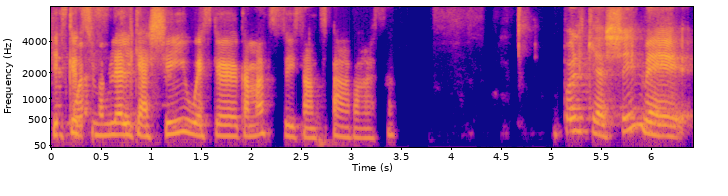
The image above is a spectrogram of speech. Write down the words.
Est-ce que tu voulais le cacher ou est-ce que comment tu t'es sentie par rapport à ça? Pas le cacher, mais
